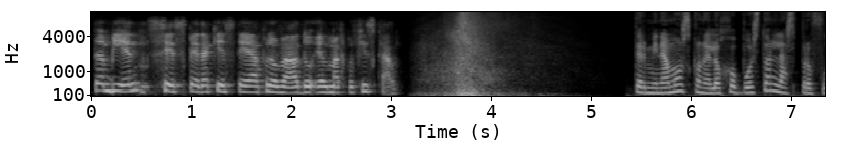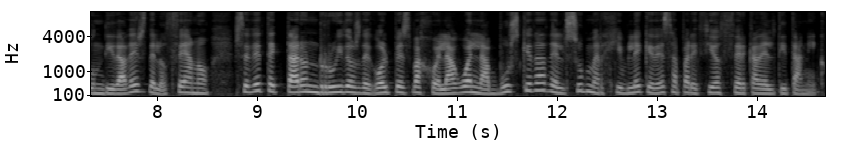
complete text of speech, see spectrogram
También se espera que esté aprobado el marco fiscal. Terminamos con el ojo puesto en las profundidades del océano. Se detectaron ruidos de golpes bajo el agua en la búsqueda del sumergible que desapareció cerca del Titanic.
